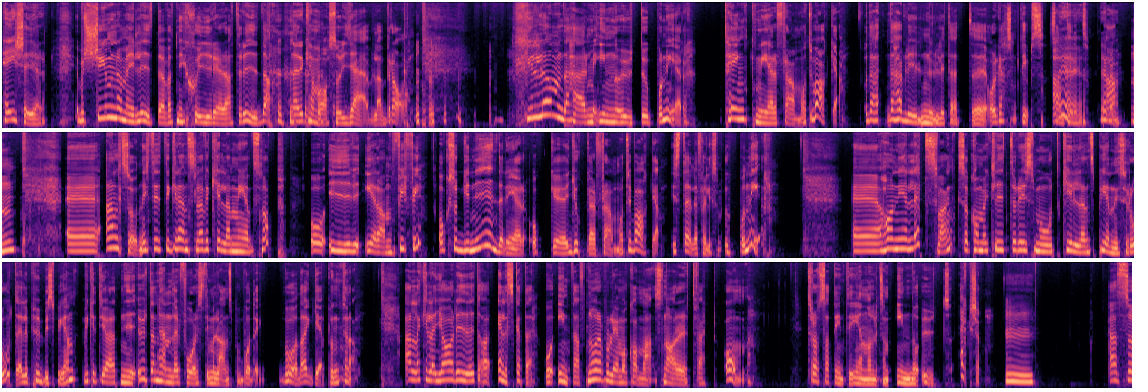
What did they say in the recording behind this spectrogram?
Hej tjejer, jag bekymrar mig lite över att ni skyr er att rida när det kan vara så jävla bra. Glöm det här med in och ut, upp och ner. Tänk mer fram och tillbaka. Och det, här, det här blir nu lite ett eh, orgasmtips Ja, ja, ja. samtidigt. Bra. mm. eh, alltså, ni sitter gränslöver killar med snopp och i eran fiffi och så gnider er och eh, juckar fram och tillbaka istället för liksom upp och ner. Eh, har ni en lätt svank så kommer klitoris mot killens penisrot eller pubisben vilket gör att ni utan händer får stimulans på både, båda G-punkterna. Alla killar jag har ridit har älskat det och inte haft några problem att komma, snarare tvärtom. Trots att det inte är någon liksom in och ut action. Mm. Alltså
